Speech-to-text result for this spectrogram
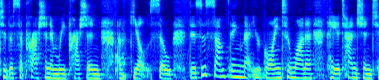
to the suppression and repression of guilt. So, this is something that you're going to want to pay attention to.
